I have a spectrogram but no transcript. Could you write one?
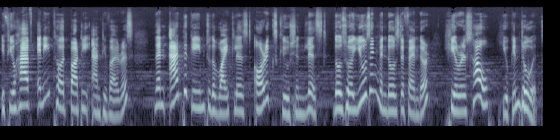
If you have any third-party antivirus, then add the game to the whitelist or exclusion list. Those who are using Windows Defender, here is how you can do it.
